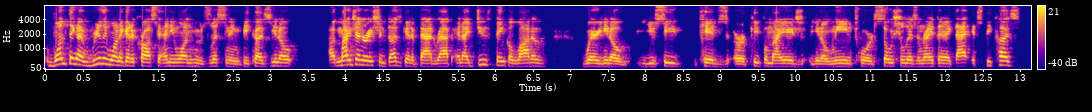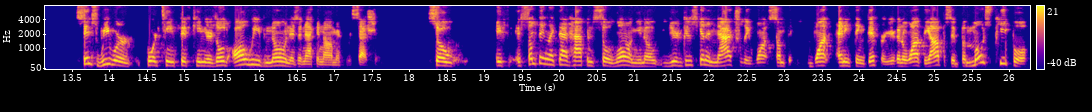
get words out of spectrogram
one thing I really want to get across to anyone who's listening, because, you know, uh, my generation does get a bad rap. And I do think a lot of where, you know, you see kids or people my age, you know, lean towards socialism or anything like that, it's because since we were 14, 15 years old, all we've known is an economic recession. So if, if something like that happens so long, you know, you're just going to naturally want something, want anything different. You're going to want the opposite. But most people,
